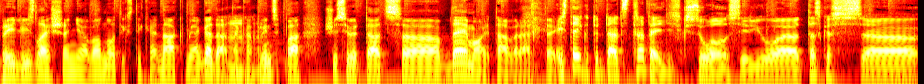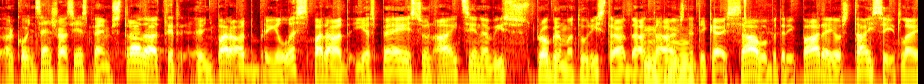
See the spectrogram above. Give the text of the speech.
brīļu izlaišana jau notiks tikai nākamajā gadā. Mm -hmm. Tā kā mhm. principā šis jau ir tāds uh, demo, ja tā varētu teikt. Es teiktu, ka tur tāds strateģisks solis ir, jo tas, kas, uh, ar ko viņi cenšas iespējams strādāt, ir viņi parāda brilles, parāda iespējas un aicina visus programmatūru izstrādātājus, mm -hmm. ne tikai savu, bet arī pārējos taisīt, lai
